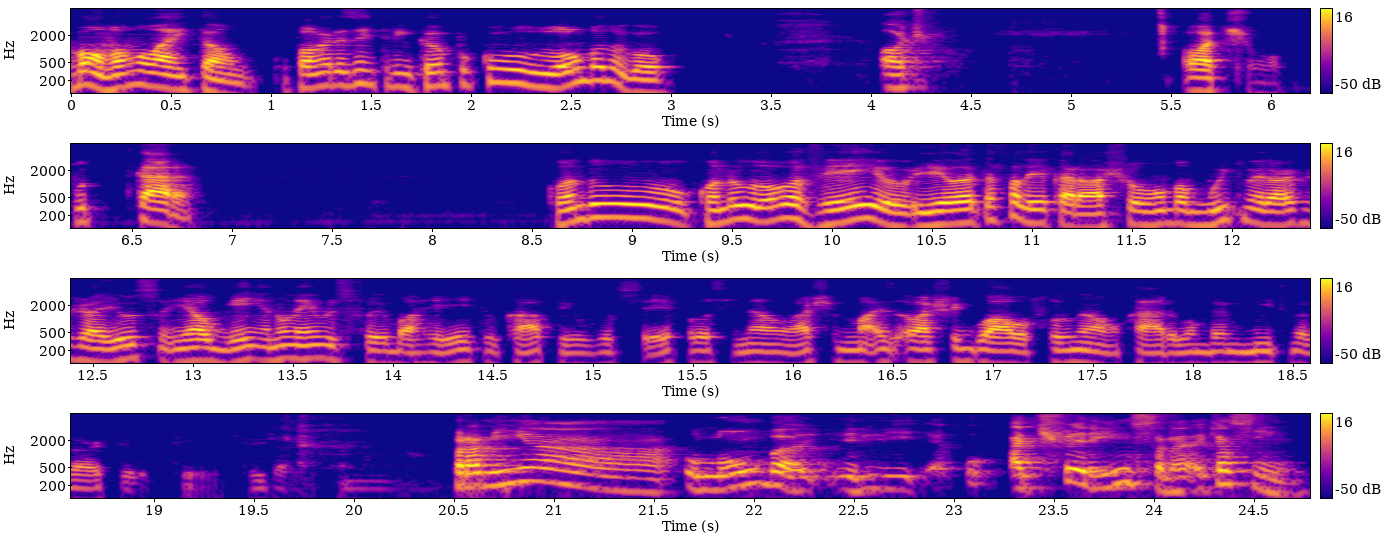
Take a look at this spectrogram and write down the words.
bom, vamos lá então. O Palmeiras entra em campo com o Lomba no gol. Ótimo. Ótimo. Put- Cara, quando, quando o Lomba veio, e eu até falei, cara, eu acho o Lomba muito melhor que o Jailson, e alguém, eu não lembro se foi o Barreto, o Cap ou você, falou assim, não, eu acho mais, eu acho igual. Eu falei, não, cara, o Lomba é muito melhor que o, que que o Jailson. Pra mim, a, o Lomba, ele. A diferença, né? É que assim.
